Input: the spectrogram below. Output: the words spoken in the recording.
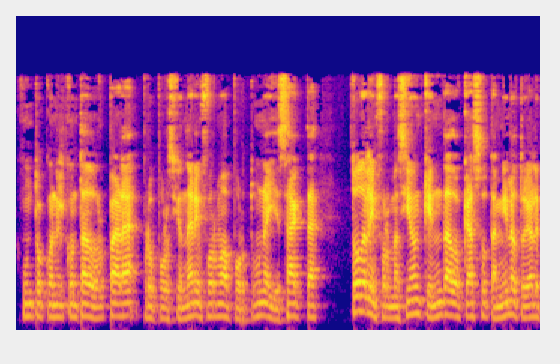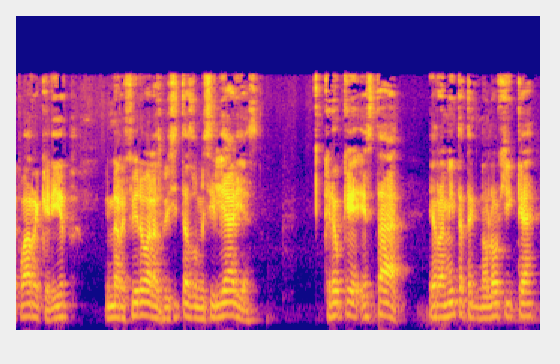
junto con el contador para proporcionar en forma oportuna y exacta toda la información que en un dado caso también la autoridad le pueda requerir y me refiero a las visitas domiciliarias. Creo que esta herramienta tecnológica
